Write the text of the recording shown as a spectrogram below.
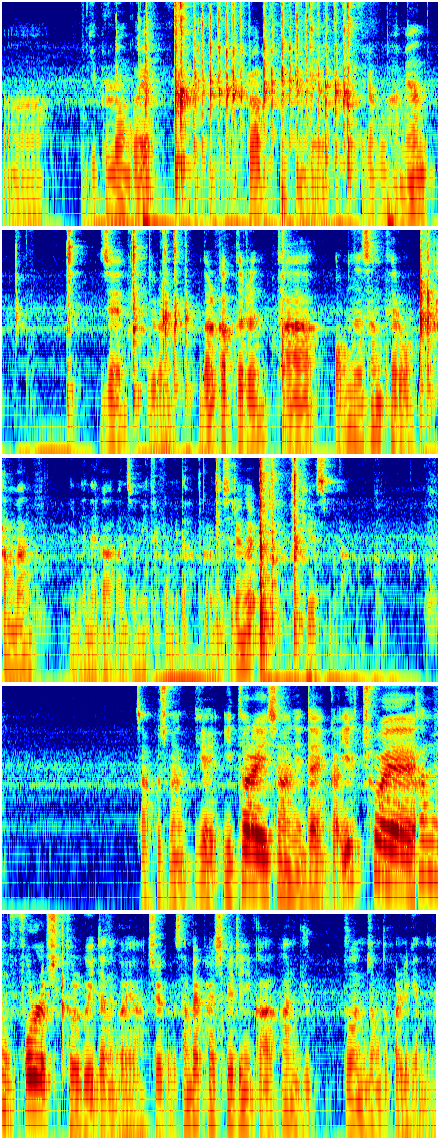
어, 여기 불러온 거에 drop name이라고 하면 이제 이런 널 값들은 다 없는 상태로 값만 있는 애가 완성이 될 겁니다. 그러면 실행을 시키겠습니다. 자 보시면 이게 이터레이션인데 그러니까 1초에 한 forloop씩 돌고 있다는 거예요. 즉 381이니까 한 6분 정도 걸리겠네요.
